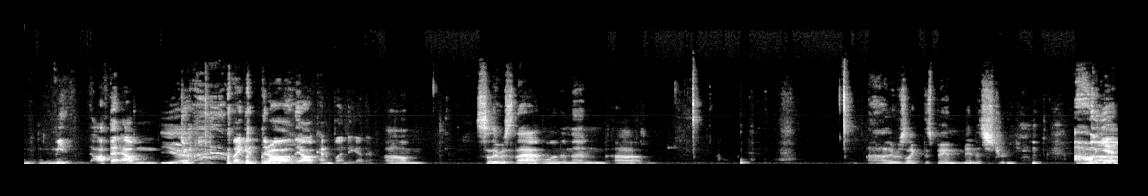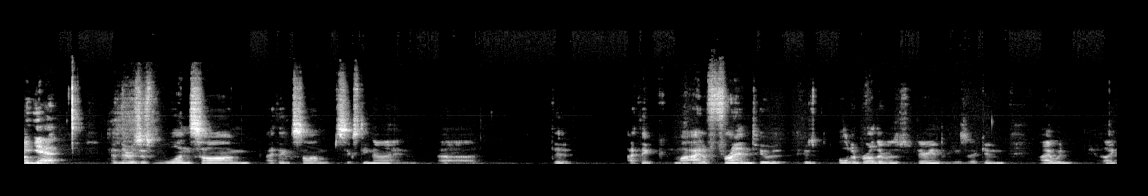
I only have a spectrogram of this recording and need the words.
I mean, off that album, Yeah. Dookie. Like it, they're all they all kind of blend together. Um, so there was that one, and then um, uh, there was like this band Ministry, Oh yeah, Um, yeah. and there was just one song, I think Psalm sixty nine, uh, that I think my I had a friend who whose older brother was very into music, and I would like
